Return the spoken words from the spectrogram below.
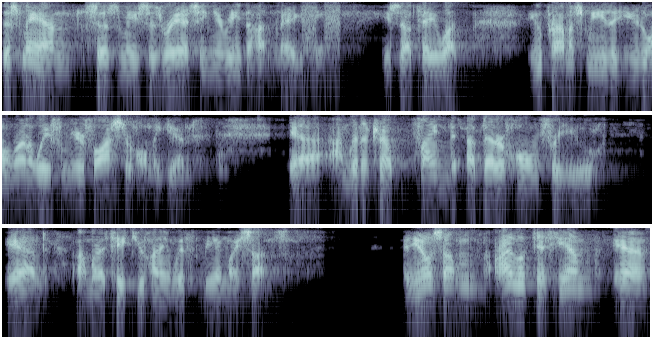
this man says to me, he says, Ray, I seen you read the hunting magazine. He says, I'll tell you what, you promise me that you don't run away from your foster home again. Yeah, I'm going to try to find a better home for you, and I'm going to take you hunting with me and my sons. And you know something? I looked at him, and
